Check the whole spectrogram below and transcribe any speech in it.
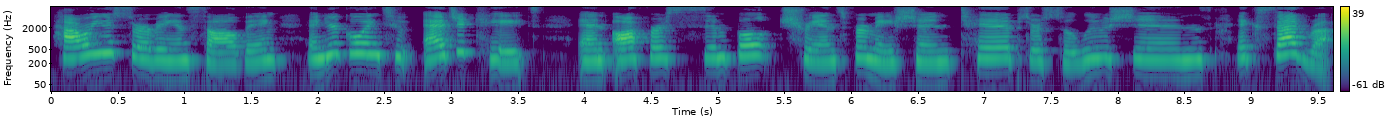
how are you serving and solving? And you're going to educate and offer simple transformation tips or solutions, etc.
